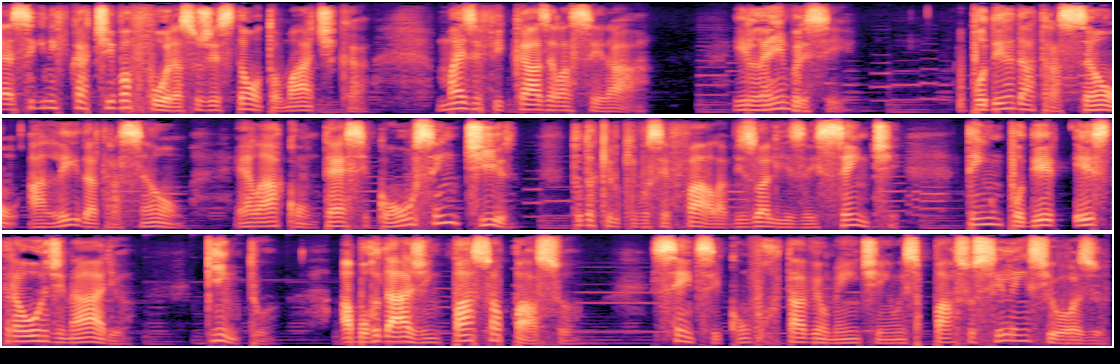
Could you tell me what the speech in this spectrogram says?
é, significativa for a sugestão automática, mais eficaz ela será. E lembre-se, o poder da atração, a lei da atração, ela acontece com o sentir. Tudo aquilo que você fala, visualiza e sente tem um poder extraordinário. Quinto, Abordagem passo a passo. Sente-se confortavelmente em um espaço silencioso,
